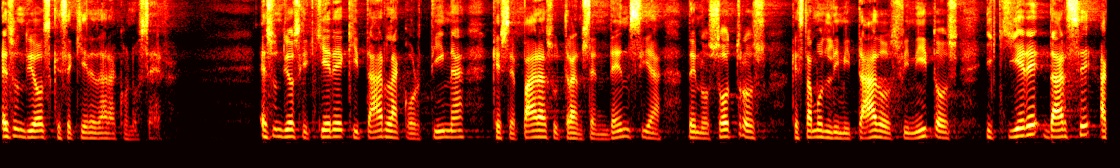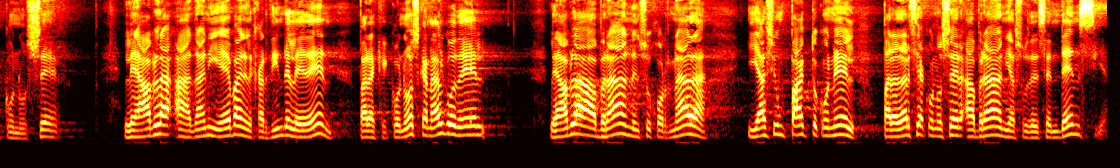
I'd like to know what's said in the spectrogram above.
es un Dios que se quiere dar a conocer. Es un Dios que quiere quitar la cortina que separa su trascendencia de nosotros estamos limitados, finitos, y quiere darse a conocer. Le habla a Adán y Eva en el jardín del Edén para que conozcan algo de Él. Le habla a Abraham en su jornada y hace un pacto con él para darse a conocer a Abraham y a su descendencia.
